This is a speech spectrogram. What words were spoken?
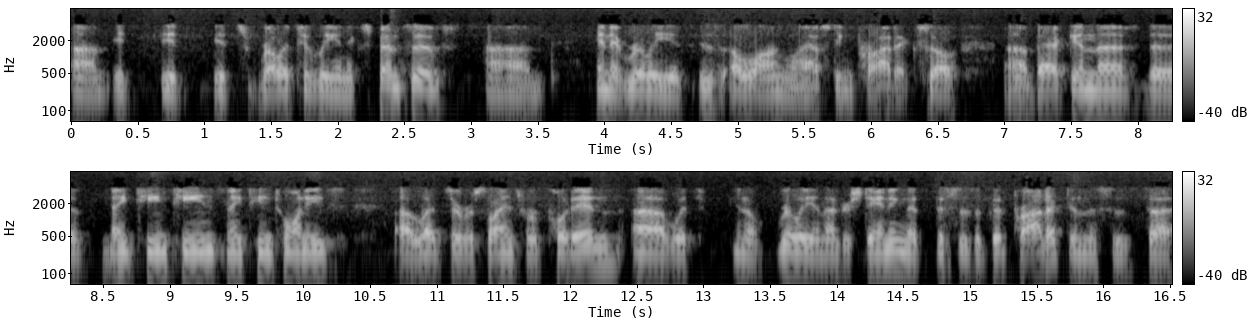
Um, it it it's relatively inexpensive, um, and it really is, is a long lasting product. So uh, back in the the 19 teens, 1920s, uh, lead service lines were put in uh, with you know really an understanding that this is a good product and this is uh,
